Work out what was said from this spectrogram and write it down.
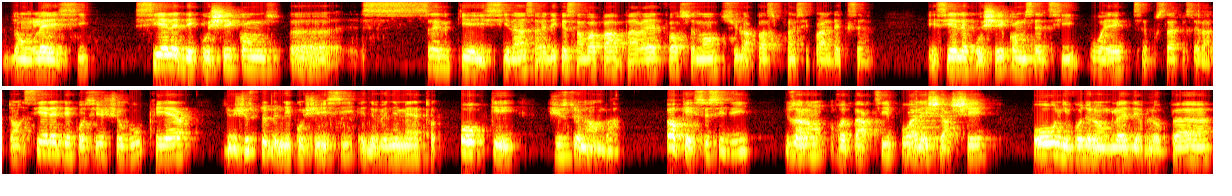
d'onglets ici. Si elle est décochée comme euh, celle qui est ici, là, ça veut dire que ça ne va pas apparaître forcément sur la page principale d'Excel. Et si elle est cochée comme celle-ci, vous voyez, c'est pour ça que c'est là. Donc, si elle est décochée chez vous, prière de juste venir cocher ici et de venir mettre OK juste là en bas. OK, ceci dit, nous allons repartir pour aller chercher au niveau de l'onglet développeur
